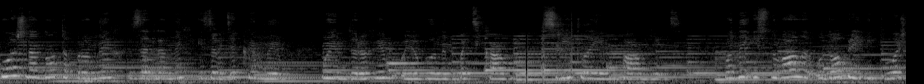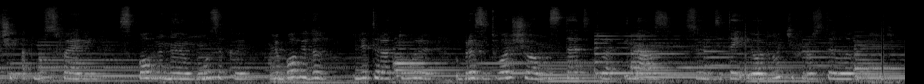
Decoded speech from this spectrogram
Кожна нота про них задля них і завдяки ним, моїм дорогим улюбленим батькам, світла їм пам'ять. Вони існували у добрій і творчій атмосфері, сповненої музики, любові до літератури, образотворчого мистецтва і нас, своїх дітей і онуків, ростили в ній.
